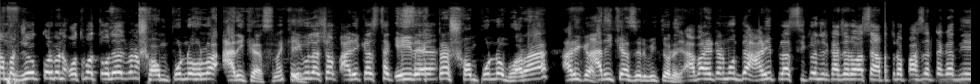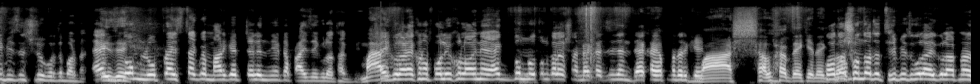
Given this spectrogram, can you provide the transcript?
নাম্বার যোগ করবেন অথবা চলে আসবেন সম্পূর্ণ হলো আরিকাস নাকি? এইগুলা সব আরিকাস থাকবে এই একটা সম্পূর্ণ ভরা আরিকাস আরিকাসের ভিতরে। আবার এটার মধ্যে আরি প্লাস সিকোয়েন্সের কাজেরও আছে। আপনারা টাকা দিয়ে বিজনেস শুরু করতে পারবেন। একদম লো প্রাইস থাকবে মার্কেট চ্যালেঞ্জিং একটা প্রাইস এগুলো থাকবে। এগুলো এখনও পলি খোলা হয়নি একদম নতুন কালেকশন আমি একটা ডিজাইন দেখাই আপনাদেরকে। মাশাআল্লাহ দেখেন কত সুন্দর যে থ্রি পিসগুলো এগুলো আপনারা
